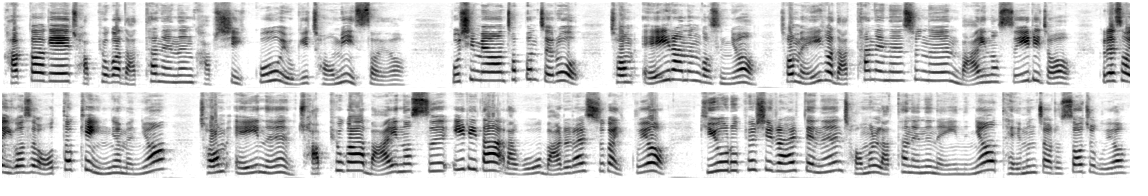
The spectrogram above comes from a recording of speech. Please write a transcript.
각각의 좌표가 나타내는 값이 있고 여기 점이 있어요. 보시면 첫 번째로 점 A라는 것은요. 점 A가 나타내는 수는 마이너스 1이죠. 그래서 이것을 어떻게 읽냐면요. 점 A는 좌표가 마이너스 1이다 라고 말을 할 수가 있고요. 기호로 표시를 할 때는 점을 나타내는 A는요. 대문자로 써주고요.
